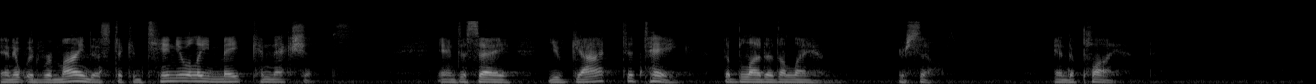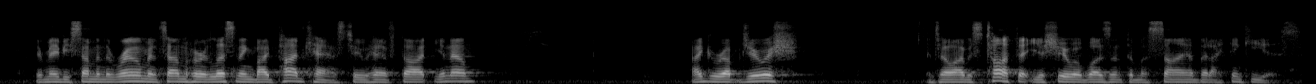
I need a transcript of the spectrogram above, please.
And it would remind us to continually make connections and to say, you've got to take the blood of the Lamb yourself and apply it. There may be some in the room and some who are listening by podcast who have thought, you know, I grew up Jewish, and so I was taught that Yeshua wasn't the Messiah, but I think he is.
